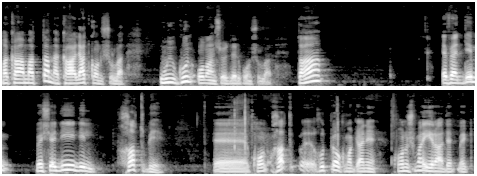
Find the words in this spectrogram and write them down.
Makamatta mekalat konuşurlar. Uygun olan sözleri konuşurlar. Daha efendim ve şedidil hatbi e, kon, hat, e, hutbe okumak yani konuşma irade etmek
